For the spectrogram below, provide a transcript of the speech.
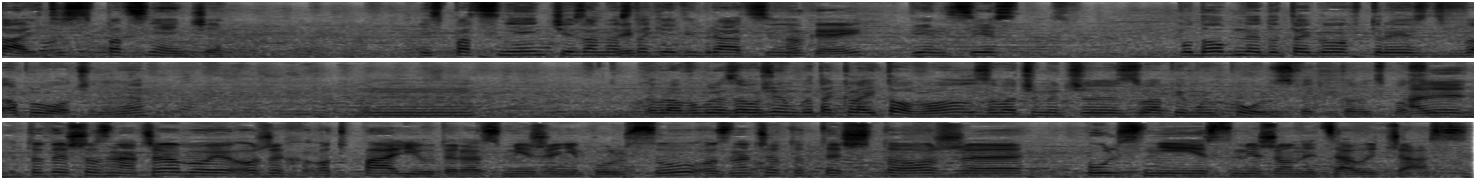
Tak, to jest pacnięcie. Jest pacnięcie zamiast takiej wibracji, Okej. więc jest podobne do tego, które jest w Apple Watchu, no nie? Mm, dobra, w ogóle założyłem go tak lightowo, zobaczymy czy złapie mój puls w jakikolwiek sposób. Ale to też oznacza, bo Orzech odpalił teraz mierzenie pulsu, oznacza to też to, że puls nie jest mierzony cały czas.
